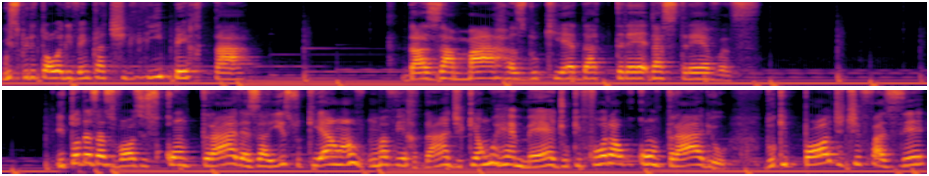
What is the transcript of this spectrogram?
O espiritual ele vem para te libertar das amarras do que é das trevas. E todas as vozes contrárias a isso, que é uma, uma verdade, que é um remédio, que for ao contrário do que pode te fazer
